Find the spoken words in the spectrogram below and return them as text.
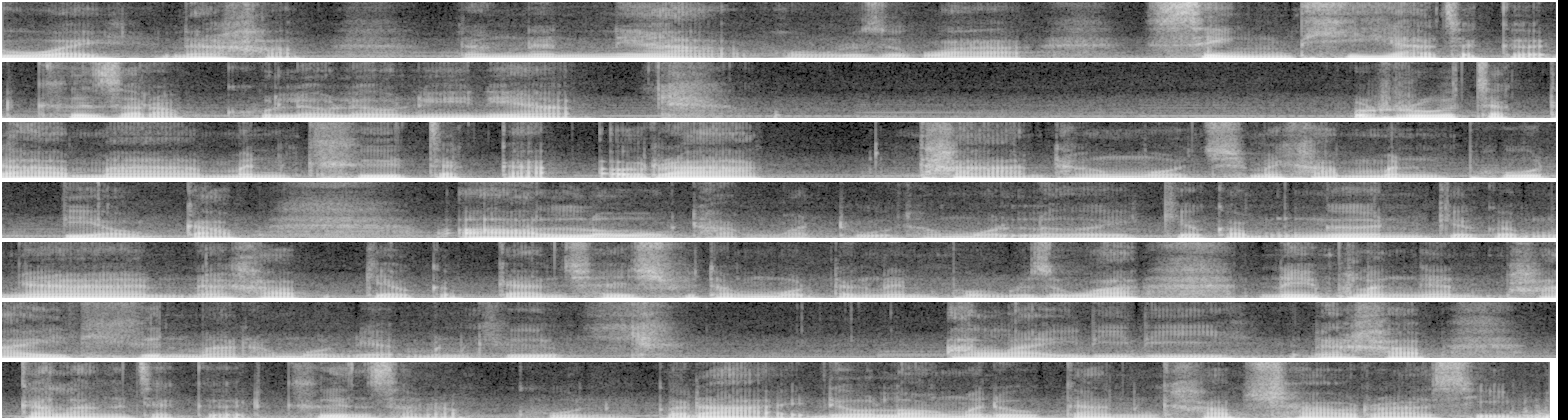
ด้วยนะครับ ดังนั้นเนี่ยผมรู้สึกว่าสิ่งที่อยากจะเกิดขึ้นสำหรับคุณเร็วๆนี้เนี่ยรู้จักกามา มันคือจักรรากฐานทั้งหมดใช่ไหมครับ มันพูดเกี่ยวกับโลกทางวัตถุทั้งหมดเลย เกี่ยวกับเงิน เกี่ยวกับงานนะครับ เกี่ยวกับการใช้ชีวิตทั้งหมด ดังนั้นผมรู้สึกว่าในพลังงานไพ่ที่ขึ้นมาทั้งหมดเนี่ย มันคือ อะไรดีๆนะครับกำลังจะเกิดขึ้นสำหรับคุณก็ได้ เดี๋ยวลองมาดูกันครับ ชาวราศีเม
